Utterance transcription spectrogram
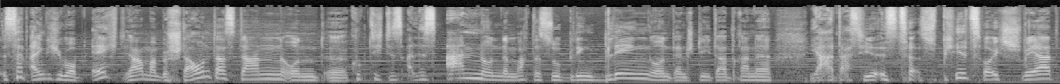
ist das eigentlich überhaupt echt? Ja, man bestaunt das dann und äh, guckt sich das alles an und dann macht das so bling bling und dann steht da dran, äh, ja, das hier ist das Spielzeugschwert.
